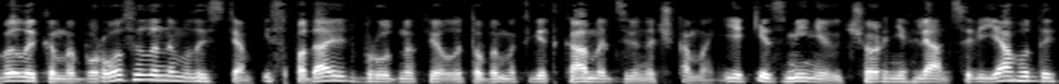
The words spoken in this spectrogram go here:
великими бурозеленим листям і спадають брудно-фіолетовими квітками дзвіночками, які змінюють чорні глянцеві ягоди.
